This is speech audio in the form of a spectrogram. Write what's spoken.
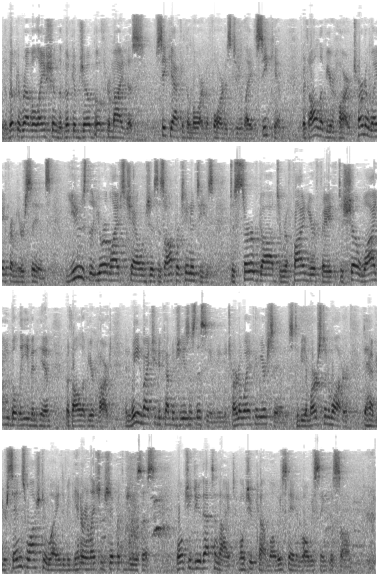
the book of Revelation, the book of Job both remind us seek after the Lord before it is too late. Seek Him with all of your heart. Turn away from your sins. Use the, your life's challenges as opportunities to serve God, to refine your faith, to show why you believe in Him with all of your heart. And we invite you to come to Jesus this evening, to turn away from your sins, to be immersed in water, to have your sins washed away, and to begin a relationship with Jesus. Won't you do that tonight? Won't you come while we stand and while we sing this song?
